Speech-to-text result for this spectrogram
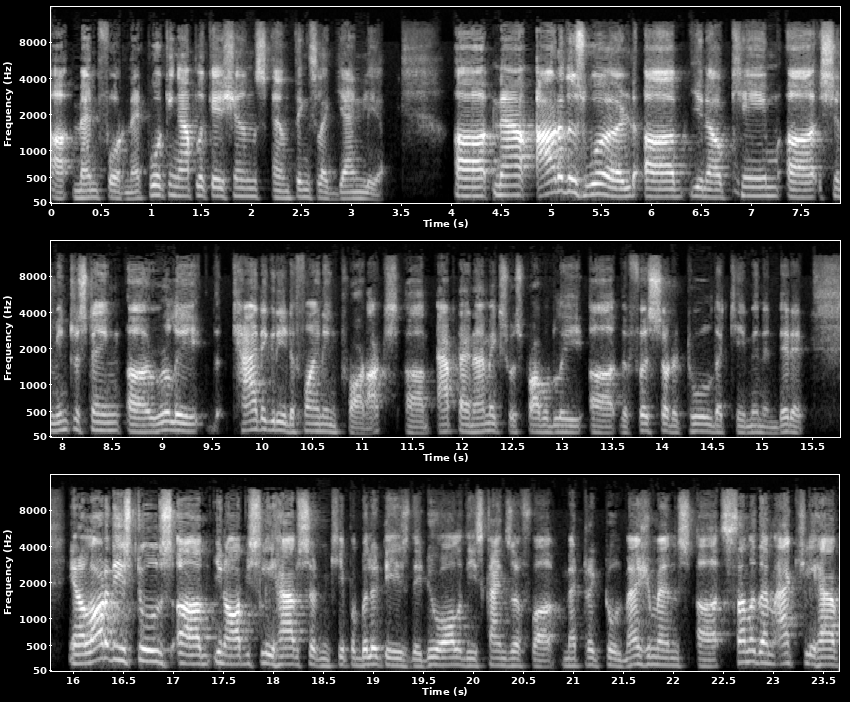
uh, meant for networking applications and things like ganglia uh, now, out of this world, uh, you know, came uh, some interesting, uh, really category-defining products. Uh, AppDynamics was probably uh, the first sort of tool that came in and did it. And a lot of these tools, um, you know, obviously have certain capabilities. They do all of these kinds of metric tool measurements. some of them actually have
